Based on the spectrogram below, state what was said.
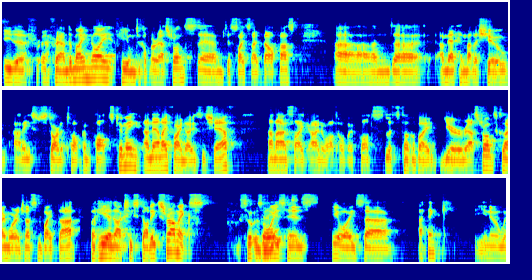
He's a, a, friend of mine now. He owns a couple of restaurants um, just outside Belfast and uh, I met him at a show, and he started talking pots to me, and then I found out he's a chef. And I was like, I know I'll talk about pots. Let's talk about your restaurants because I'm more interested about that. But he had actually studied ceramics, so it was right. always his. He always, uh, I think, you know,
